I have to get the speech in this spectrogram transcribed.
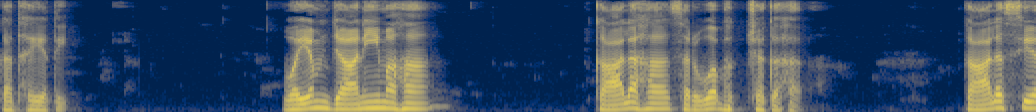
कथयति। वयं जानीमः कालः सर्वभक्षकः। कालस्य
